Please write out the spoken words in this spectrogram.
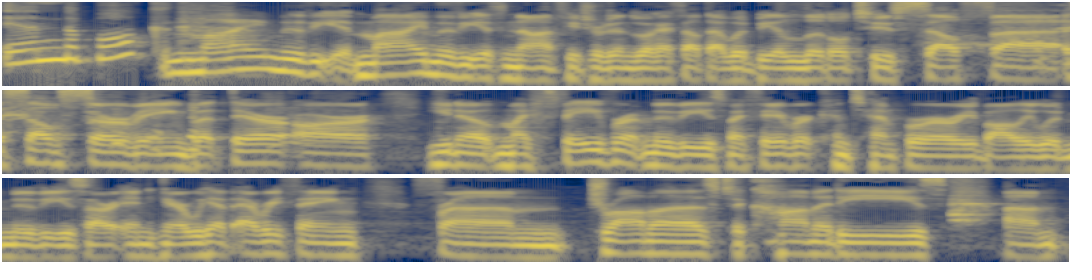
in the book? My movie, my movie is not featured in the book. I felt that would be a little too self uh, self serving. but there are, you know, my favorite movies, my favorite contemporary Bollywood movies are in here. We have everything from dramas to comedies. Um,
